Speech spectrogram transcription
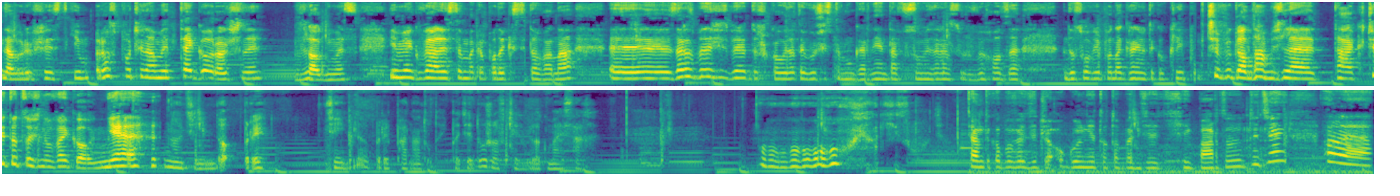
Dzień dobry wszystkim. Rozpoczynamy tegoroczny vlogmas. Nie wiem jak wy, ale jestem mega podekscytowana. Eee, zaraz będę się zbierać do szkoły, dlatego już jestem ogarnięta. W sumie zaraz już wychodzę dosłownie po nagraniu tego klipu. Czy wyglądam źle? Tak. Czy to coś nowego? Nie. No dzień dobry. Dzień dobry. Pana tutaj będzie dużo w tych vlogmasach. O, jaki słodziak. Chciałam tylko powiedzieć, że ogólnie to to będzie dzisiaj bardzo nudny dzień, ale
